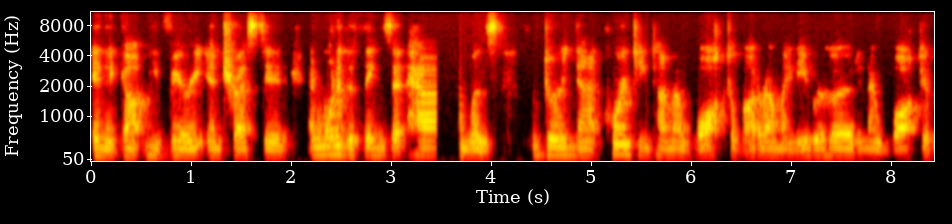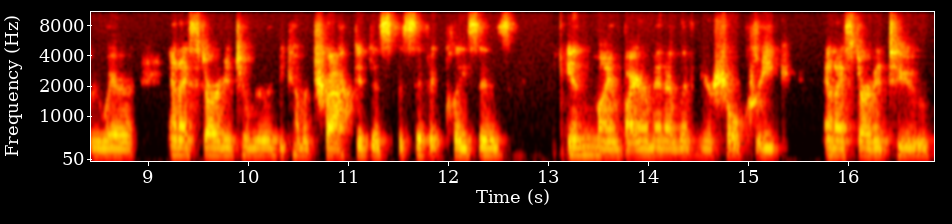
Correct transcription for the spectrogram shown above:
And it got me very interested. And one of the things that happened was during that quarantine time, I walked a lot around my neighborhood and I walked everywhere. And I started to really become attracted to specific places in my environment. I live near Shoal Creek and I started to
